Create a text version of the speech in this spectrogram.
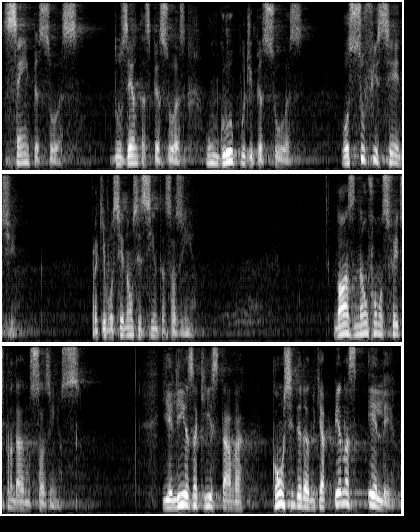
100 pessoas, 200 pessoas, um grupo de pessoas, o suficiente para que você não se sinta sozinho. Nós não fomos feitos para andarmos sozinhos. E Elias aqui estava considerando que apenas ele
